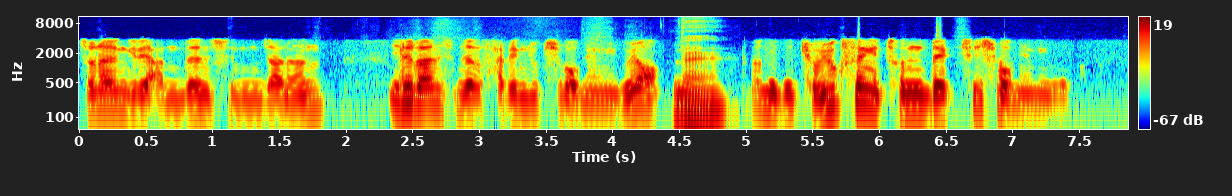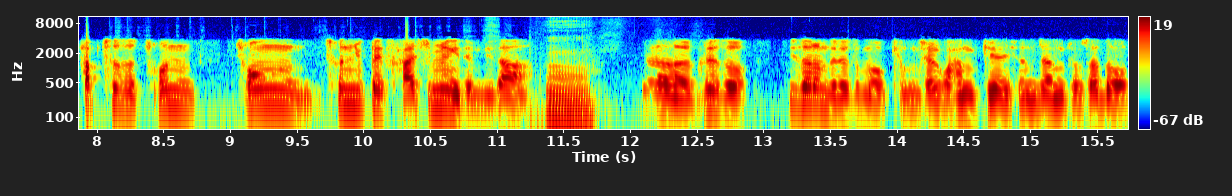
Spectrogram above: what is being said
전화 연결이 안 된 신자는 일반 신자가 465명이고요. 네. 그 다음에 그 교육생이 1,175명이고 합쳐서 총, 총 1,640명이 됩니다. 어. 어, 그래서 이 사람들에서 뭐 경찰과 함께 현장 조사도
